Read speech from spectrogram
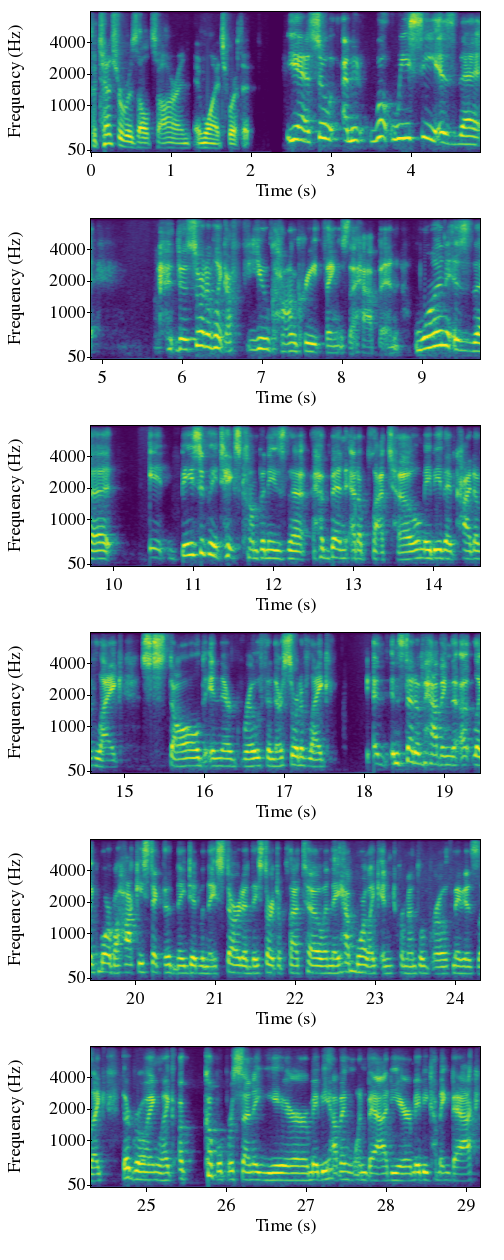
potential results are, and, and why it's worth it. Yeah. So, I mean, what we see is that there's sort of like a few concrete things that happen. One is that it basically takes companies that have been at a plateau. Maybe they've kind of like stalled in their growth and they're sort of like instead of having the, uh, like more of a hockey stick than they did when they started, they start to plateau and they have more like incremental growth. Maybe it's like they're growing like a couple percent a year, maybe having one bad year, maybe coming back.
